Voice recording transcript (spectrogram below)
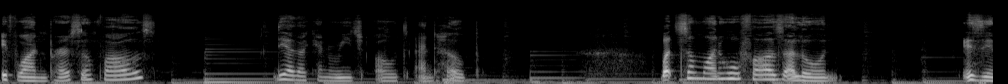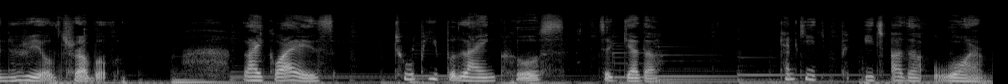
If one person falls, the other can reach out and help. But someone who falls alone is in real trouble. Likewise, two people lying close together can keep each other warm.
